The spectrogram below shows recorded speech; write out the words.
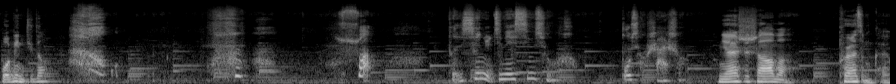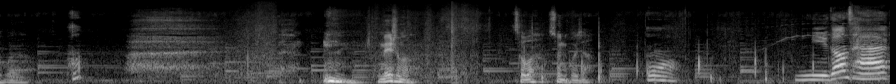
我给你递刀。哼 算了，本仙女今天心情好，不想杀生。你还是杀吧，不然怎么开荤啊？啊？没什么，走吧，送你回家。哦，你刚才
